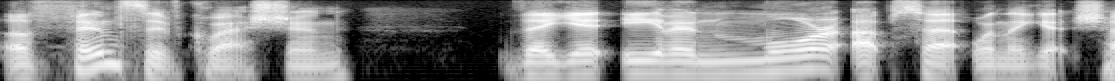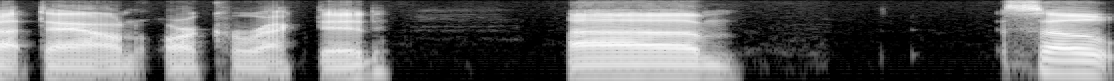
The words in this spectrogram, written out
offensive question, they get even more upset when they get shut down or corrected. Um so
